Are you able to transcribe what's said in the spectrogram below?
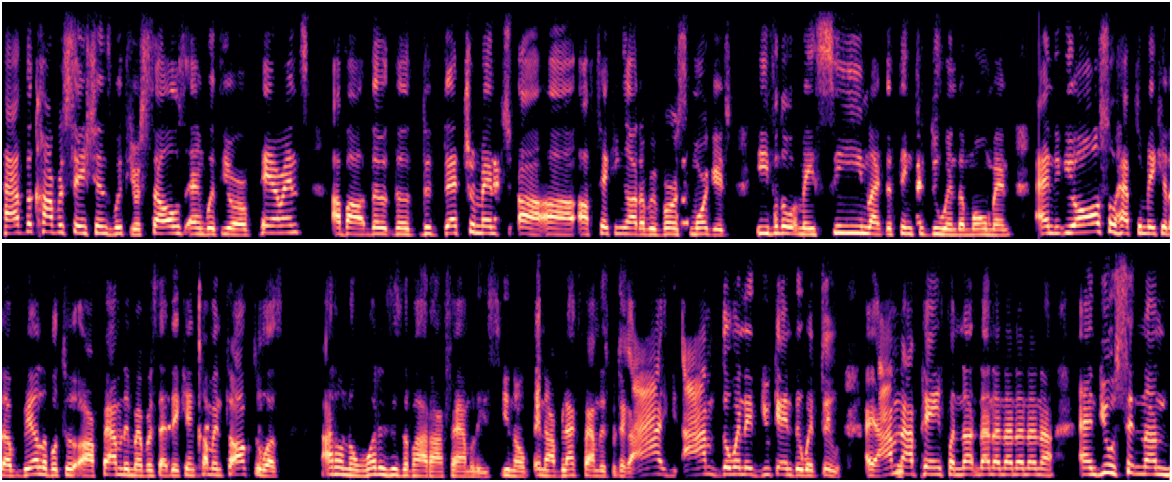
have the conversations with yourselves and with your parents about the the, the detriment uh, uh, of taking out a reverse mortgage, even though it may seem like the thing to do in the moment. And you also have to make it available to our family members that they can come and talk to us. I don't know what is this about our families, you know, in our black families, particularly. I, I'm doing it. You can do it too. I, I'm not paying for nothing. No, no, no, no, no, no. And you're sitting on,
